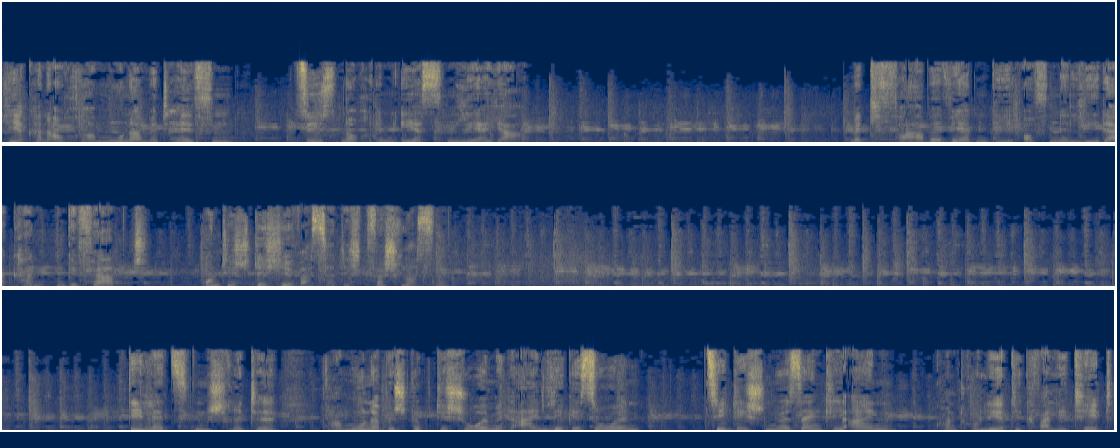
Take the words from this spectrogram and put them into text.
Hier kann auch Ramona mithelfen. Sie ist noch im ersten Lehrjahr. Mit Farbe werden die offenen Lederkanten gefärbt und die Stiche wasserdicht verschlossen. Die letzten Schritte. Ramona bestückt die Schuhe mit Einlegesohlen, zieht die Schnürsenkel ein, kontrolliert die Qualität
